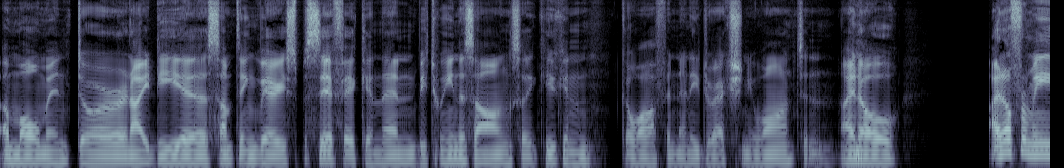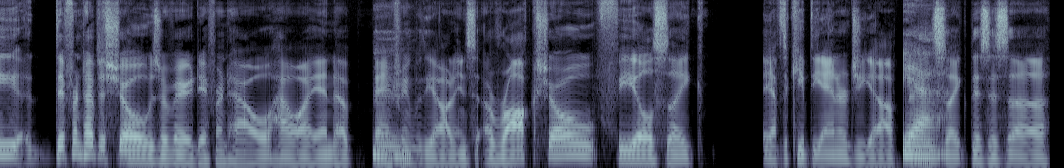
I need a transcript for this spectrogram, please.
a moment or an idea, something very specific, and then between the songs, like you can go off in any direction you want. And I hmm. know, I know for me, different types of shows are very different. How how I end up bantering hmm. with the audience. A rock show feels like you have to keep the energy up. Yeah. and it's like this is a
